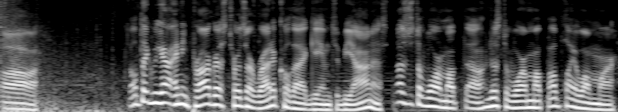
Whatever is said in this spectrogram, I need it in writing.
Oh. Don't think we got any progress towards our reticle that game, to be honest. That's just a warm-up, though. Just a warm-up. I'll play one more.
